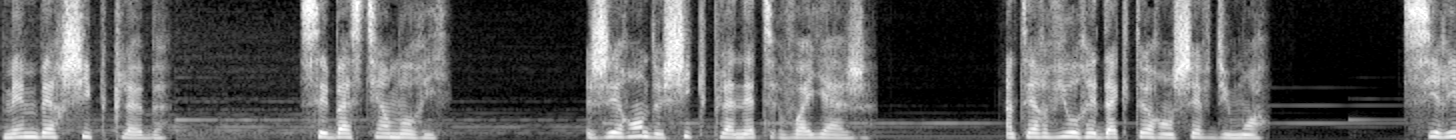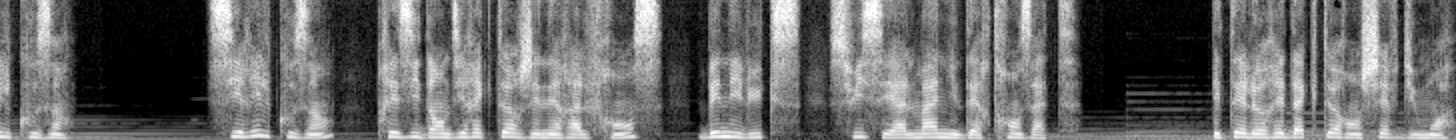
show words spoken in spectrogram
Membership Club. Sébastien Maury. Gérant de Chic Planète Voyage. Interview rédacteur en chef du mois. Cyril Cousin. Cyril Cousin, président directeur général France, Benelux, Suisse et Allemagne d'Air Transat. Était le rédacteur en chef du mois.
